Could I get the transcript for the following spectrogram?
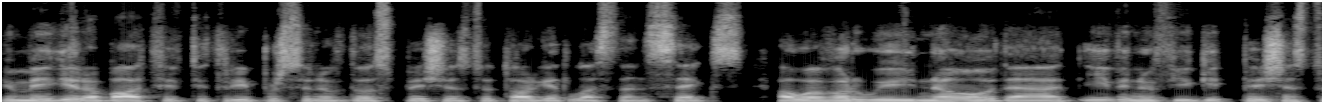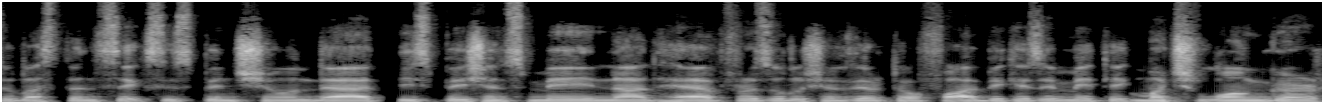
you may get about 53% of those patients to target less than six. However, However, we know that even if you get patients to less than six, it's been shown that these patients may not have resolution of their tophi because it may take much longer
